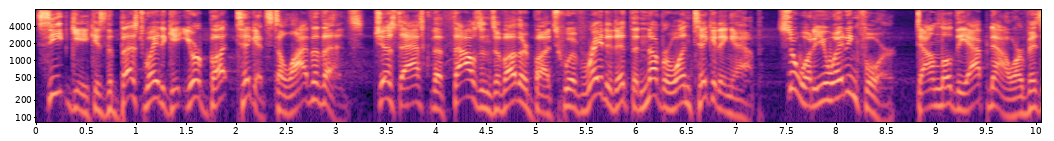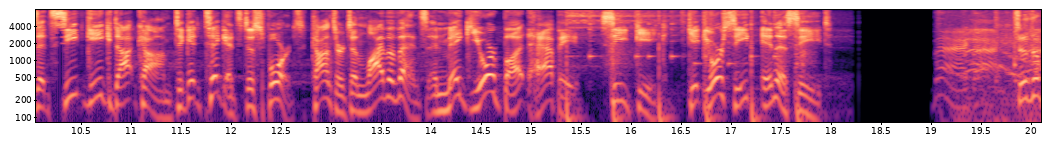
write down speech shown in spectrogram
SeatGeek is the best way to get your butt tickets to live events. Just ask the thousands of other butts who have rated it the number one ticketing app. So what are you waiting for? Download the app now or visit SeatGeek.com to get tickets to sports, concerts, and live events and make your butt happy. SeatGeek. Get your seat in a seat. Back to the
